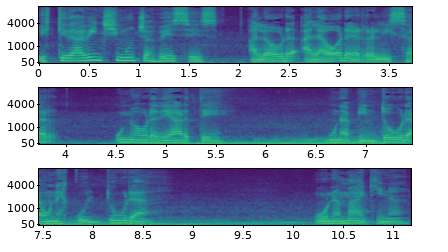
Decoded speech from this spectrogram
Es que Da Vinci muchas veces a la hora, a la hora de realizar una obra de arte, una pintura, una escultura, una máquina,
